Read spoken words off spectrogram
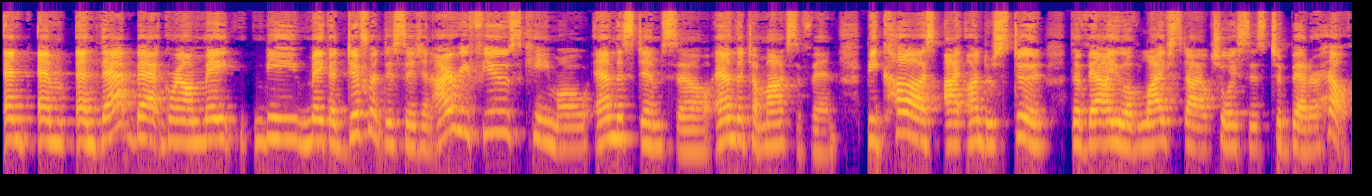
and and and that background made me make a different decision. I refused chemo and the stem cell and the tamoxifen because I understood the value of lifestyle choices to better health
